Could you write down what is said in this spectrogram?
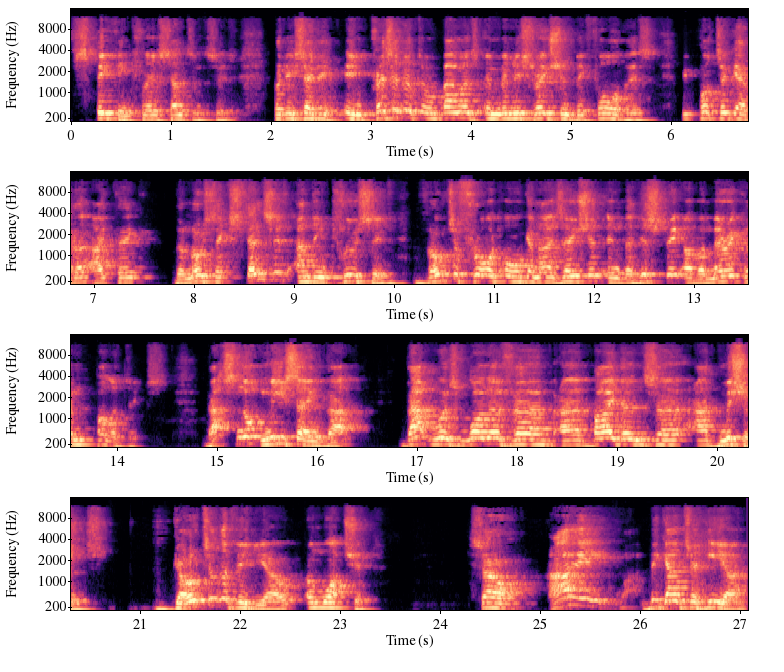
speak in clear sentences. But he said in President Obama's administration before this, we put together, I think, the most extensive and inclusive voter fraud organization in the history of American politics. That's not me saying that that was one of uh, uh, Biden's uh, admissions. Go to the video and watch it. So I began to hear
